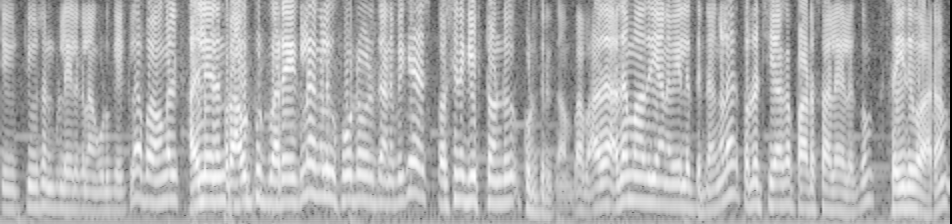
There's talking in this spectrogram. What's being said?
டியூ- டியூஷன் பிள்ளைகளுக்கெல்லாம் கொடுக்கல அப்போ அவங்க அதுல இருந்து ஒரு அவுட்புட் வரைக்கல எங்களுக்கு போட்டோ எடுத்து அனுப்பிக்க ஒரு சின்ன கிஃப்ட் ஒன்று கொடுத்துருக்கோம் அதை அது மாதிரியான வேலை திட்டங்களை தொடர்ச்சியாக பாடசாலைகளுக்கும் செய்து வாரம்.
